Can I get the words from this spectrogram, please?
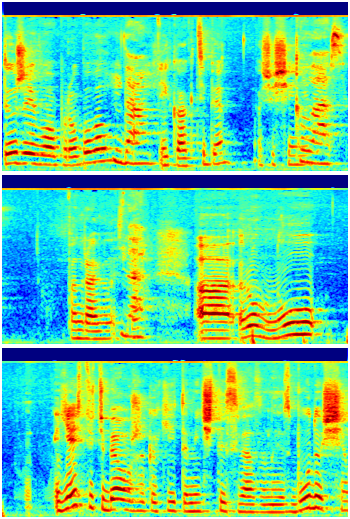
Ты уже его опробовал? Да. И как тебе ощущение? Класс. Понравилось, да? Да. А, Ром, ну, есть у тебя уже какие-то мечты, связанные с будущим,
